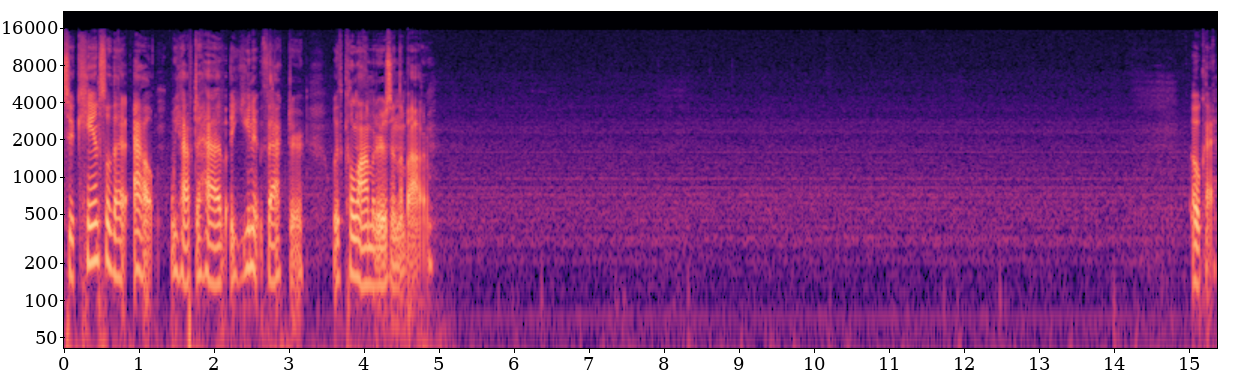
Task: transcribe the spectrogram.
To cancel that out, we have to have a unit factor with kilometers in the bottom. Okay,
